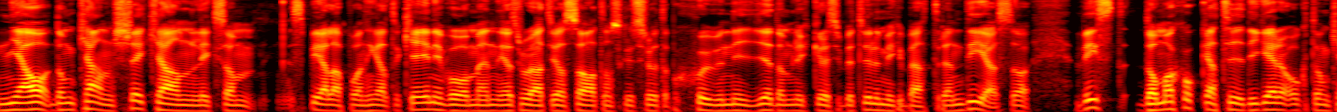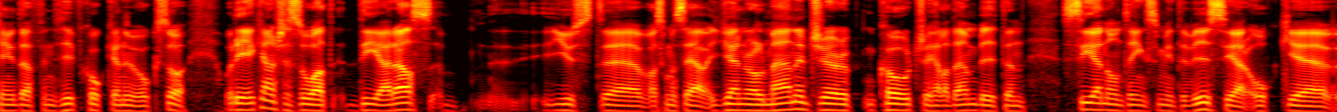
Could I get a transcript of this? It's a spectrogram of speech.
Ja, de kanske kan liksom spela på en helt okej nivå, men jag tror att jag sa att de skulle sluta på 7-9. De lyckades ju betydligt mycket bättre än det. Så visst, de har chockat tidigare och de kan ju definitivt chocka nu också. Och det är kanske så att deras, just eh, vad ska man säga, general manager, coach och hela den biten ser någonting som inte vi ser och eh,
